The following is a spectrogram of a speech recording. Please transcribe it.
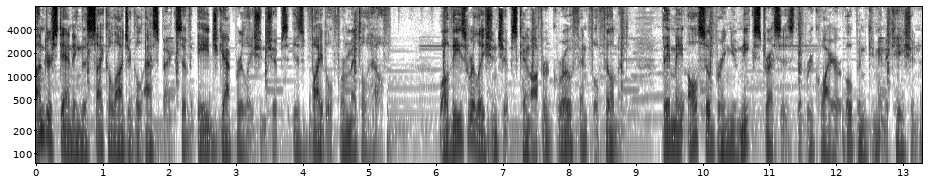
Understanding the psychological aspects of age gap relationships is vital for mental health. While these relationships can offer growth and fulfillment, they may also bring unique stresses that require open communication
